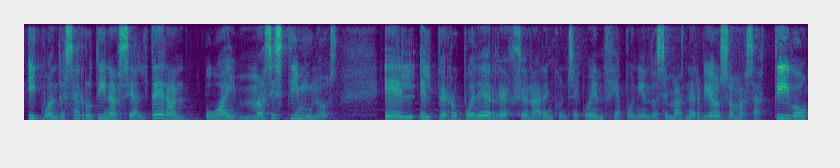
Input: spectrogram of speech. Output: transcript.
y cuando esas rutinas se alteran o hay más estímulos, el, el perro puede reaccionar en consecuencia, poniéndose más nervioso, más activo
